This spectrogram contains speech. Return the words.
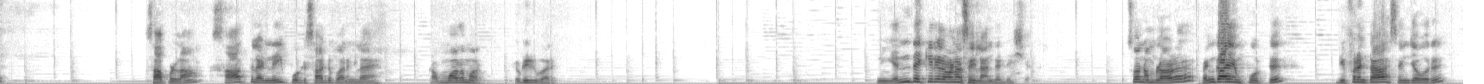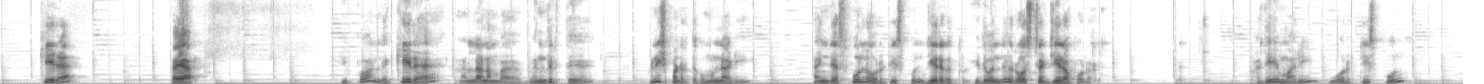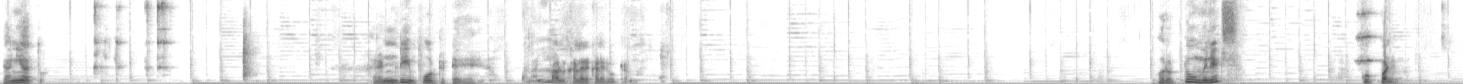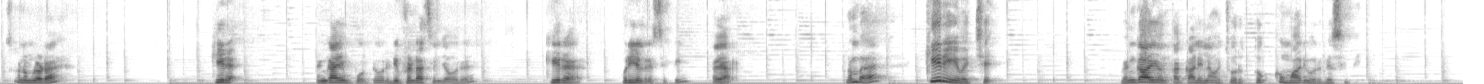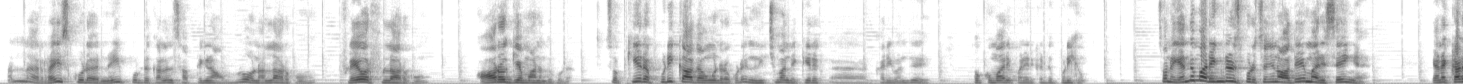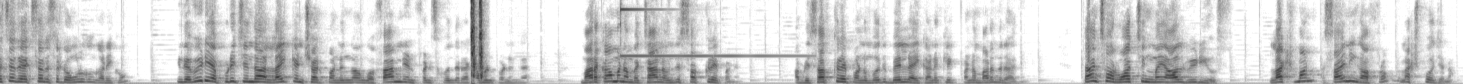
சாப்பிட்லாம். சாத்தில் நெய் போட்டு சாப்பிட்டு பாருங்களேன். பிரமாதமாக இருக்கும். எப்படி இருக்கு பாருங்க நீங்கள் எந்த கீரையில் வேணால் செய்யலாம் இந்த டிஷ்ஷை ஸோ நம்மளோட வெங்காயம் போட்டு டிஃப்ரெண்ட்டாக செஞ்ச ஒரு கீரை தயார். இப்போது இந்த கீரை நல்லா நம்ம வெந்துடுத்து ஃபினிஷ் பண்ணுறதுக்கு முன்னாடி நான் இந்த ஸ்பூனில் ஒரு டீஸ்பூன் ஜீரகத்தூள். இது வந்து ரோஸ்டட் ஜீரா பவுடர். அதே மாதிரி ஒரு டீஸ்பூன் தனியாத்தூள். ரெண்டையும் போட்டுட்டு நல்ல ஒரு கலர் கலர் விட்டுருங்க. ஒரு டூ மினிட்ஸ் குக் பண்ணுங்க. ஸோ நம்மளோட கீரை வெங்காயம் போட்டு ஒரு டிஃப்ரெண்ட்டாக செஞ்ச ஒரு கீரை பொரியல் ரெசிபி தயார். நம்ம கீரையை வச்சு வெங்காயம் தக்காளிலாம் வச்சு ஒரு தொக்கு மாதிரி ஒரு ரெசிபி நல்லா ரைஸ் கூட நெய் போட்டு கலந்து சாப்பிட்டிங்கன்னா அவ்வளோ நல்லாயிருக்கும் ஃப்ளேவர்ஃபுல்லாக இருக்கும். ஆரோக்கியமானது கூட. ஸோ கீரை பிடிக்காதவங்கன்ற கூட நிச்சயமாக இந்த கீரை கறி வந்து தொக்கு மாதிரி பண்ணியிருக்கிறது பிடிக்கும். ஸோ நான் எந்த மாதிரி இன்க்ரீடியன்ஸ் போட்டு அதே மாதிரி செய்யுங்க. எனக்கு கிடைச்சது எக்ஸ்ட்ரா ரிசல்ட் உங்களுக்கும் கிடைக்கும். இந்த வீடியோ பிடிச்சிருந்தா லைக் அண்ட் ஷேர் பண்ணுங்கள் உங்கள் ஃபேமிலி அண்ட் ஃப்ரெண்ட்ஸ்க்கு வந்து ரெக்கமெண்ட் பண்ணுங்கள் மறக்காமல் நம்ம சேனலை வந்து சப்ஸ்கிரைப் பண்ணுங்கள் அப்படி சப்ஸ்கிரைப் பண்ணும்போது பெல் ஐக்கானை கிளிக் பண்ண மறந்துடாதீங்க. தேங்க்ஸ் ஃபார் வாட்சிங் my all videos Lakshman signing off from Lakshbhojana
